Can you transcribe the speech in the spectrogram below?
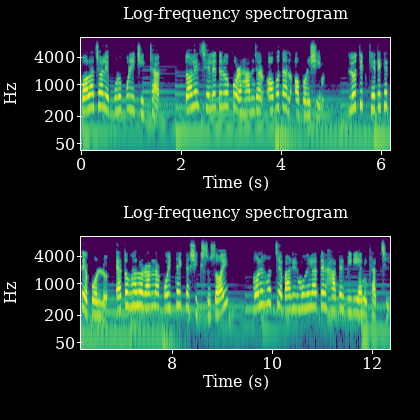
বলা চলে পুরোপুরি ঠিকঠাক। দলের ছেলেদের ওপর হামজার অবদান অপরিসীম। লতিফ খেতে খেতে বলল, এত ভালো রান্না কই থেকে শিখছো, জয়? মনে হচ্ছে বাড়ির মহিলাদের হাতের বিরিয়ানি খাচ্ছি।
